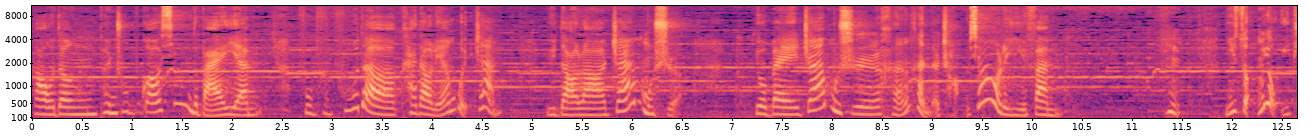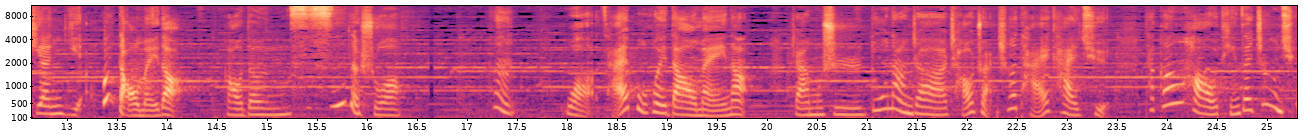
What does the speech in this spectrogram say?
高登喷出不高兴的白烟，噗噗噗地开到连轨站，遇到了詹姆士，又被詹姆士狠狠地嘲笑了一番。哼，你总有一天也会倒霉的，高登嘶嘶地说。哼。我才不会倒霉呢！詹姆士嘟囔着朝转车台开去，他刚好停在正确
